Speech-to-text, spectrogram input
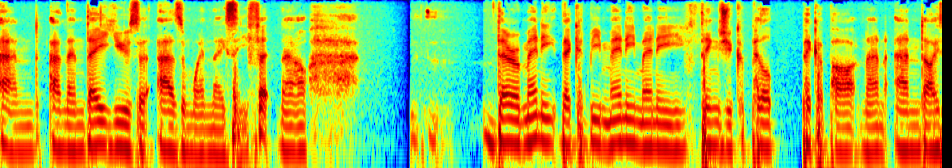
and and then they use it as and when they see fit. Now, there are many. There could be many many things you could pill, pick apart and and I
